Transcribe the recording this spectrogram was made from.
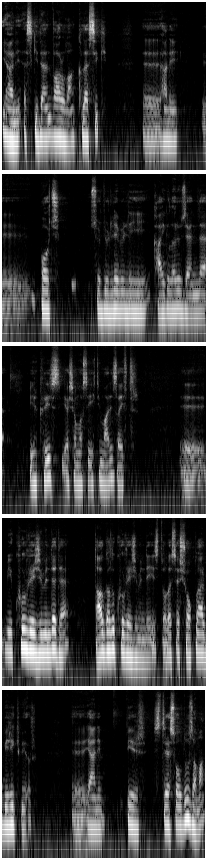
Yani eskiden var olan klasik e, hani e, borç sürdürülebilirliği kaygıları üzerinde bir kriz yaşaması ihtimali zayıftır. E, bir kur rejiminde de dalgalı kur rejimindeyiz. Dolayısıyla şoklar birikmiyor. E, yani bir stres olduğu zaman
